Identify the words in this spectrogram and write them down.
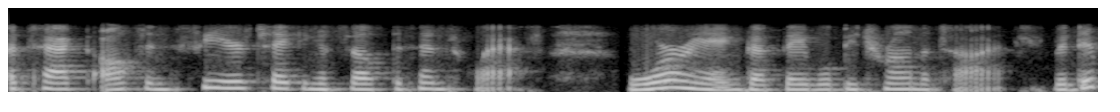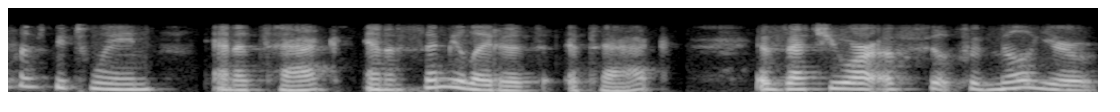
attacked often fear taking a self defense class, worrying that they will be traumatized. The difference between an attack and a simulated attack is that you are familiar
